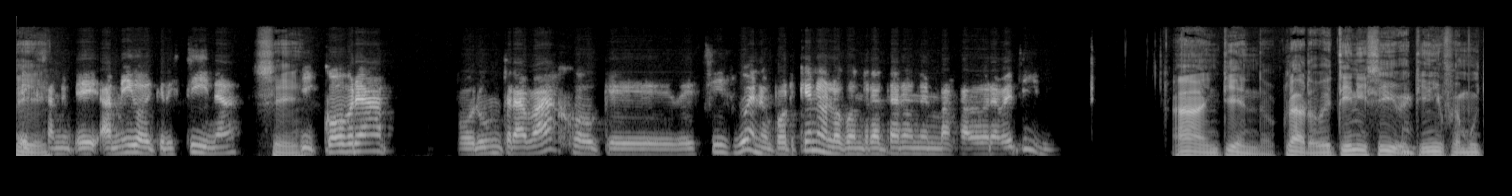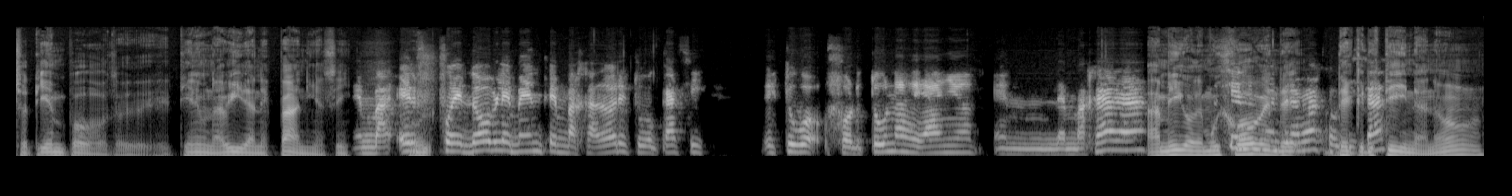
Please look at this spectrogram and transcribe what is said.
eh, amigo de Cristina, y cobra por un trabajo que decís, bueno, ¿por qué no lo contrataron de embajador a Bettini? Ah, entiendo. Claro, Bettini sí, Bettini fue mucho tiempo, eh, tiene una vida en España, sí. él fue doblemente embajador, estuvo casi, estuvo fortunas de años en la embajada. Amigo de muy joven de, Cristina, ¿no?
